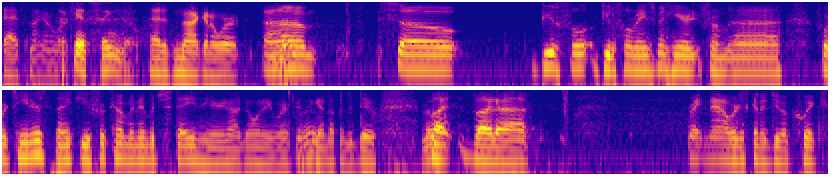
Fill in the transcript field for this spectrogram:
That's not gonna work. I can't sing though. That is not going to work. Um, so beautiful, beautiful arrangement here from uh, 14ers. Thank you for coming in, but you're staying here. You're not going anywhere because you No. got nothing to do. Nope. But but uh, right now we're just going to do a quick,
